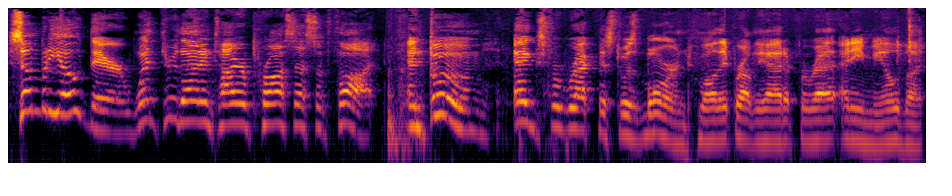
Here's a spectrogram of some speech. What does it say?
Somebody out there went through that entire process of thought, and boom, eggs for breakfast was born. Well, they probably had it for any meal, but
